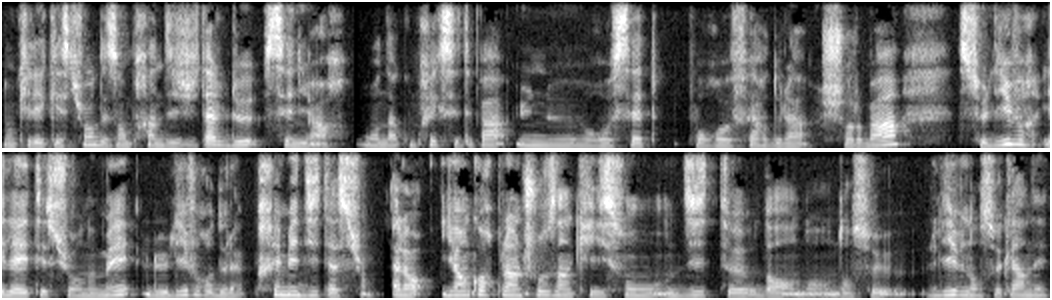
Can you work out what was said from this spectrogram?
Donc il est question des empreintes digitales de senior. On a compris que c'était pas une recette pour faire de la shorba. Ce livre, il a été surnommé le livre de la préméditation. Alors, il y a encore plein de choses hein, qui sont dites dans, ce livre, dans ce carnet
